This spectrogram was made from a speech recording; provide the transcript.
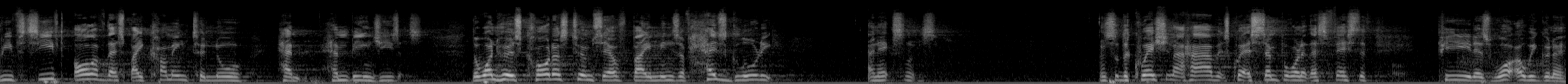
received all of this by coming to know Him, Him being Jesus, the one who has called us to Himself by means of His glory and excellence. And so the question I have, it's quite a simple one at this festive period, is what are we going to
